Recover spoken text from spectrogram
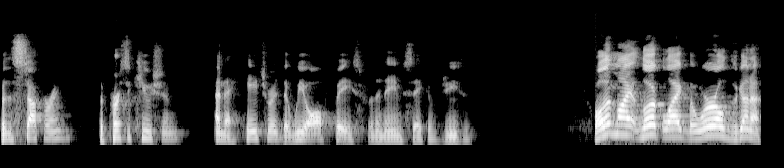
for the suffering, the persecution, and the hatred that we all face for the namesake of Jesus. Well, it might look like the world is going to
